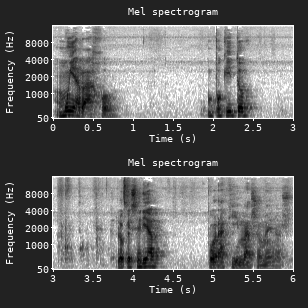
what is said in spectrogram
Muy abajo. Un poquito lo que sería por aquí más o menos.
